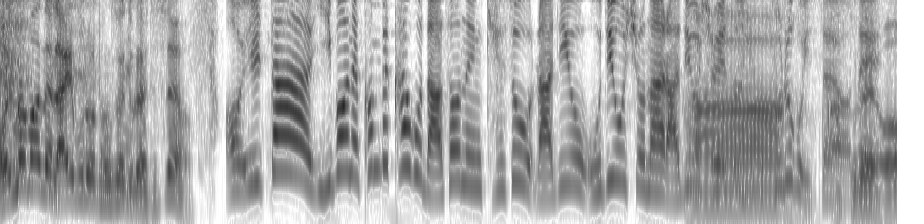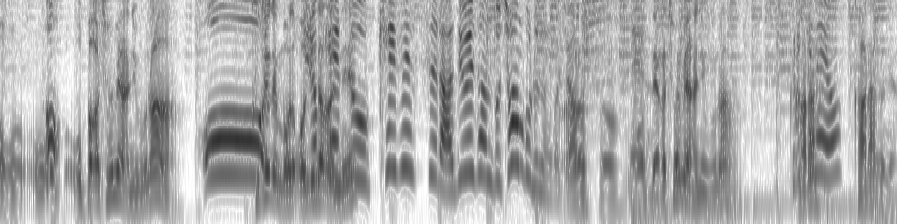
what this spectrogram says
얼마 만에 라이브로 방송에 네. 노래하셨어요? 어, 일단 이번에 컴백하고 나서는 계속 라디오 오디오 쇼나 라디오 쇼에서는 계속 부르고 있어요. 아, 그래요? 네. 오, 오, 어? 오빠가 처음이 아니구나. 어, 그전에 뭐 어디 이렇게 나갔니? 또 KBS 라디오에서는 또 처음 부르는 거죠. 알았어. 네. 어, 내가 처음이 아니구나. 그렇긴 가라. 가라, 그냥.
